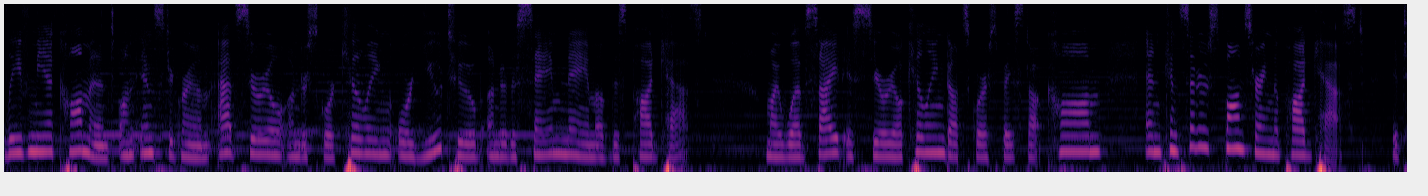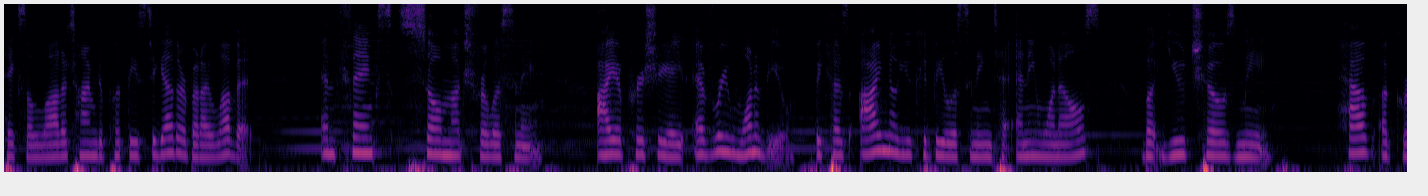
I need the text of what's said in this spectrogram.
Leave me a comment on Instagram at serial underscore killing or YouTube under the same name of this podcast. My website is serialkilling.squarespace.com and consider sponsoring the podcast. It takes a lot of time to put these together, but I love it. And thanks so much for listening. I appreciate every one of you because I know you could be listening to anyone else, but you chose me. Have a great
